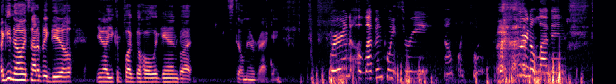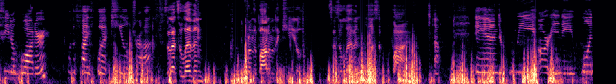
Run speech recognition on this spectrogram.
Like, you know, it's not a big deal. You know, you can plug the hole again, but it's still nerve wracking. We're in 11.3, no, 0.4. We're in 11 feet of water with a 5 foot keel draw. So that's 11 from the bottom of the keel. So it's 11 plus a 5. And we are in a 1.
